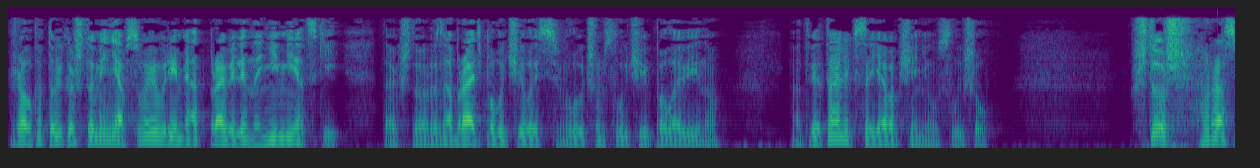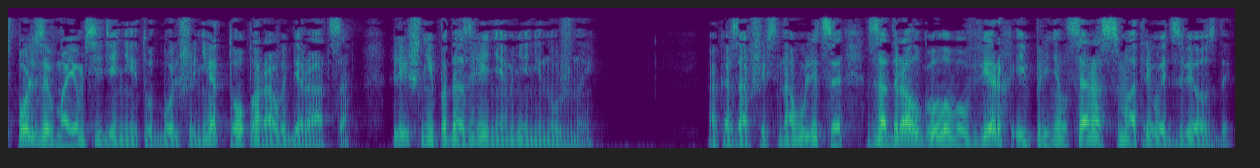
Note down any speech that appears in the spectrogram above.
Жалко только, что меня в свое время отправили на немецкий, так что разобрать получилось в лучшем случае половину. Ответ Алекса я вообще не услышал. Что ж, раз пользы в моем сидении тут больше нет, то пора выбираться. Лишние подозрения мне не нужны. Оказавшись на улице, задрал голову вверх и принялся рассматривать звезды.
